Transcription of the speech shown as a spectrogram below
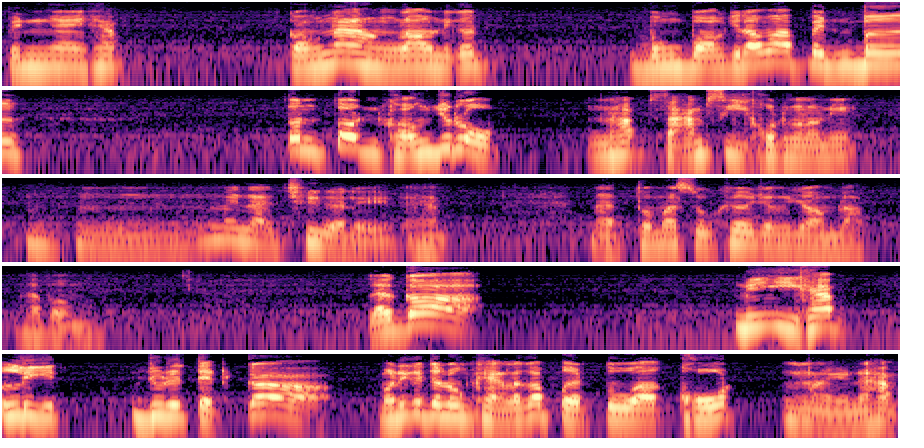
เป็นไงครับ กองหน้าของเรานี่ก็บ่งบอกอยู่แล้วว่าเป็นเบอร์ต้นๆของยุโรป นะครับสามสี่คนของเรานี้ไม่น่าเชื่อเลยนะครับนะโทมัสซูเคิลยังยอมรับครับผม แล้วก็มีอีกครับลีดยูไนเต็ดก็วันนี้ก็จะลงแข่งแล้วก็เปิดตัวโค้ดใหม่นะครับ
